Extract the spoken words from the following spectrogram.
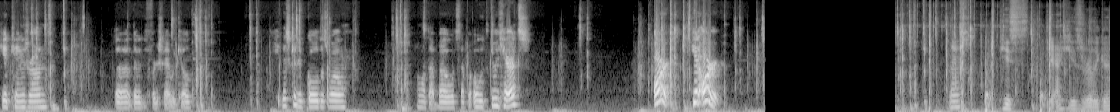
He had King's Rod. The the first guy we killed. This kid had gold as well. I want that bow. What's that bow? Oh, three carrots? Art! He had art! Nice. He's yeah, he's really good.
